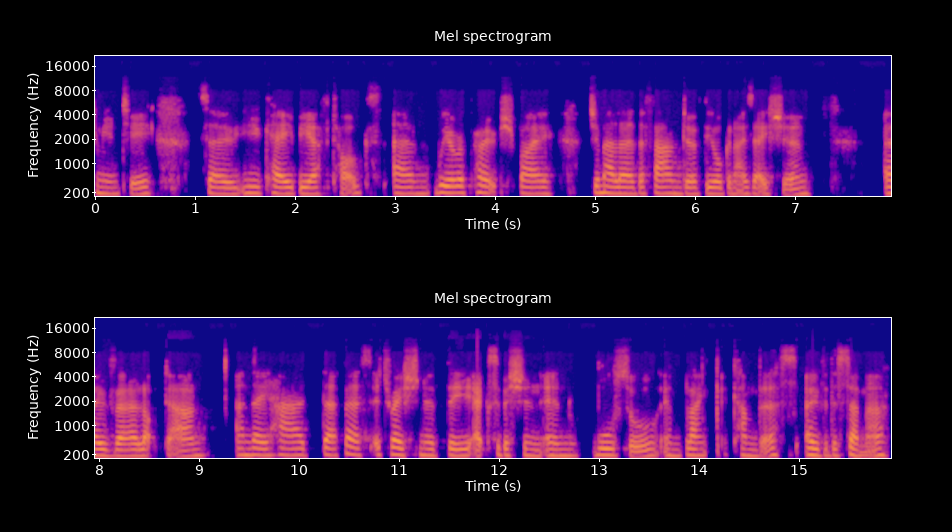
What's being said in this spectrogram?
community. So UK BF Togs. Um, we were approached by Jamela, the founder of the organisation, over lockdown, and they had their first iteration of the exhibition in Walsall in blank canvas over the summer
